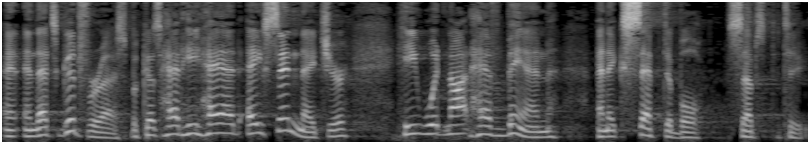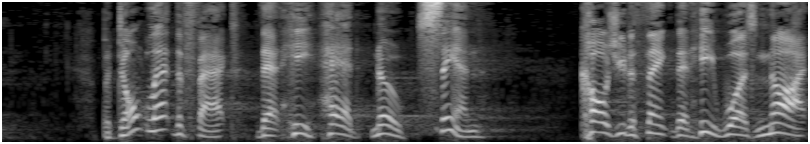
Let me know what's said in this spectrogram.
And, and that's good for us because had he had a sin nature, he would not have been an acceptable substitute. But don't let the fact that he had no sin cause you to think that he was not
